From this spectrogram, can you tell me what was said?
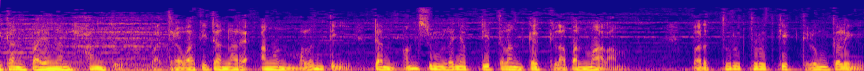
Bagaikan bayangan hantu, Badrawati dan Lare Angon melenting dan langsung lenyap di telan kegelapan malam. Berturut-turut Ki Gelung Keling,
